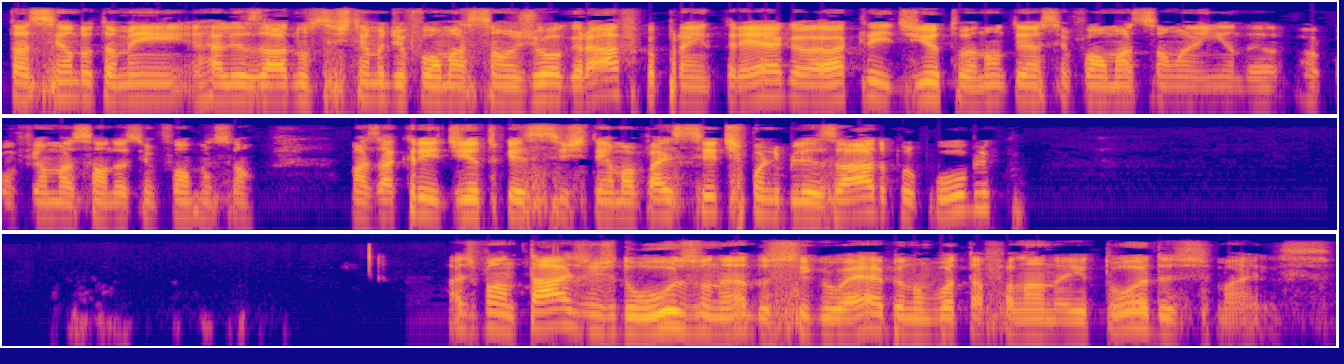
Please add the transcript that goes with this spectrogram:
está sendo também realizado um sistema de informação geográfica para entrega. Eu acredito, eu não tenho essa informação ainda, a confirmação dessa informação, mas acredito que esse sistema vai ser disponibilizado para o público. As vantagens do uso né, do SigWeb, eu não vou estar tá falando aí todas, mas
